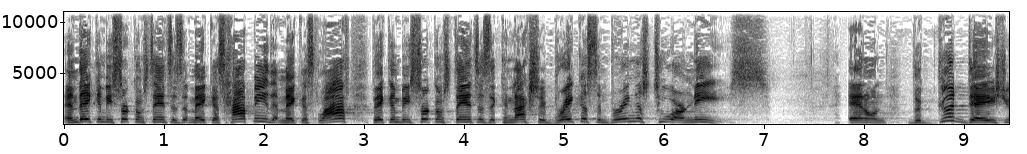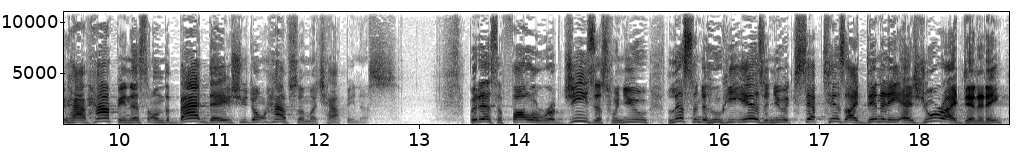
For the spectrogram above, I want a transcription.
and they can be circumstances that make us happy, that make us laugh. They can be circumstances that can actually break us and bring us to our knees. And on the good days, you have happiness. On the bad days, you don't have so much happiness. But as a follower of Jesus, when you listen to who he is and you accept his identity as your identity,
